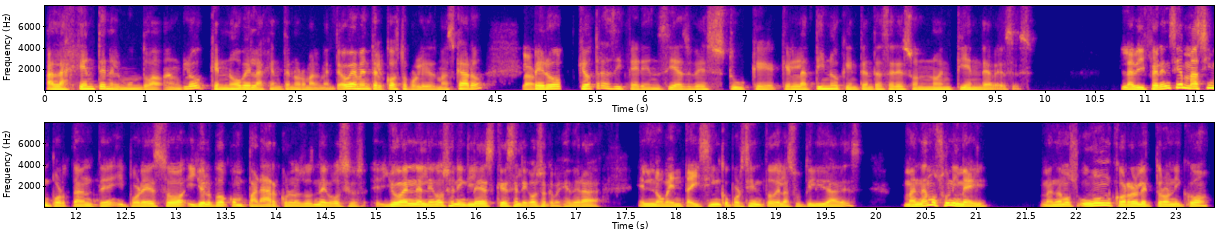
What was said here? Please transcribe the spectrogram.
a la gente en el mundo anglo que no ve la gente normalmente? Obviamente el costo por lead es más caro, pero ¿qué otras diferencias ves tú que, que el latino que intenta hacer eso no entiende a veces? La diferencia más importante, y por eso, y yo lo puedo comparar con los dos negocios, yo en el negocio en inglés, que es el negocio que me genera el 95% de las utilidades, mandamos un email, mandamos un correo electrónico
